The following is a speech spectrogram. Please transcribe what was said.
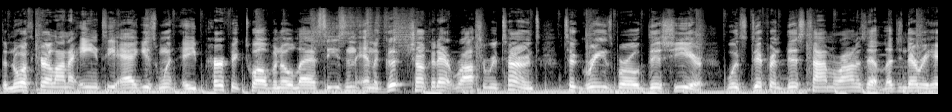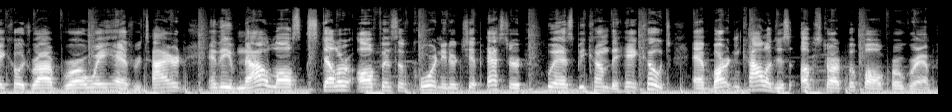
The North Carolina A&T Aggies went a perfect 12-0 last season, and a good chunk of that roster returns to Greensboro this year. What's different this time around is that legendary head coach Rod Broadway has retired, and they've now lost stellar offensive coordinator Chip Hester, who has become the head coach at Barton College's upstart football program.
